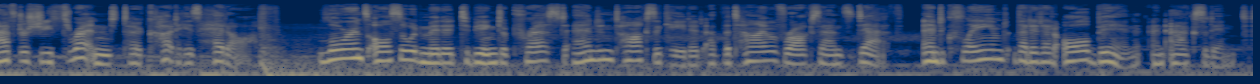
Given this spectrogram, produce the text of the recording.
after she threatened to cut his head off. Lawrence also admitted to being depressed and intoxicated at the time of Roxanne's death and claimed that it had all been an accident.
